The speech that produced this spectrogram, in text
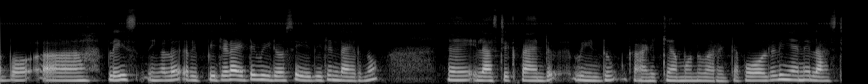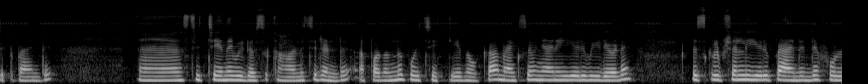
അപ്പോൾ പ്ലീസ് നിങ്ങൾ റിപ്പീറ്റഡ് ആയിട്ട് വീഡിയോസ് ചെയ്തിട്ടുണ്ടായിരുന്നു ഇലാസ്റ്റിക് പാന്റ് വീണ്ടും കാണിക്കാമോ എന്ന് പറഞ്ഞിട്ട്. അപ്പോൾ ഓൾറെഡി ഞാൻ ഇലാസ്റ്റിക് പാന്റ് സ്റ്റിച്ച് ചെയ്യുന്ന വീഡിയോസ് കാണിച്ചിട്ടുണ്ട്. അപ്പോൾ അതൊന്ന് പോയി ചെക്ക് ചെയ്ത് നോക്കുക മാക്സിമം ഞാൻ ഈ ഒരു വീഡിയോയുടെ ഡിസ്ക്രിപ്ഷനിൽ ഈ ഒരു പാന്റിന്റെ ഫുൾ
